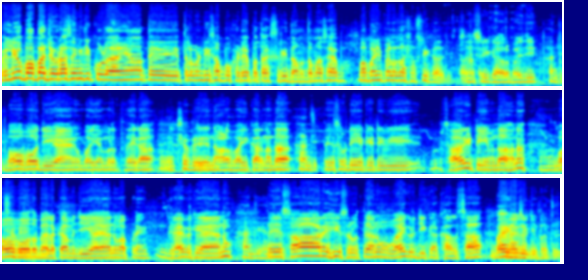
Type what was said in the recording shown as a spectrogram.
ਮਿਲਿਓ ਬਾਬਾ ਜੋਰਾ ਸਿੰਘ ਜੀ ਕੋਲ ਆਏ ਆ ਤੇ ਤਲਵੰਡੀ ਸਾਬੋ ਖੜਿਆ ਪਤਾ ਸ੍ਰੀ ਦਮਦਮਾ ਸਾਹਿਬ। ਬਾਬਾ ਜੀ ਪਹਿਲਾਂ ਤਾਂ ਸਤਿ ਸ੍ਰੀ ਅਕਾਲ ਜੀ। ਸਤਿ ਸ੍ਰੀ ਅਕਾਲ ਬਾਈ ਜੀ। ਬਹੁਤ ਬਹੁਤ ਜੀ ਆਇਆਂ ਨੂੰ ਬਾਈ ਅਮਰਤ ਤੇਰਾ ਤੇਰੇ ਨਾਲ ਬਾਈ ਕਰਨ ਦਾ। ਤੇ ਤੁਹਾਡੀ ਏਕੇ ਟੀਵੀ ਸਾਰੀ ਟੀਮ ਦਾ ਹਨਾ? ਬਹੁਤ ਬਹੁਤ ਵੈਲਕਮ ਜੀ ਆਇਆਂ ਨੂੰ ਆਪਣੇ ਗ੍ਰਹਿ ਵਿਖੇ ਆਇਆਂ ਨੂੰ। ਤੇ ਸਾਰੇ ਹੀ ਸਰੋਤਿਆਂ ਨੂੰ ਵਾਹਿਗੁਰੂ ਜੀ ਕਾ ਖਾਲਸਾ ਵਾਹਿਗੁਰੂ ਜੀ। ਫਤਿਹ।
